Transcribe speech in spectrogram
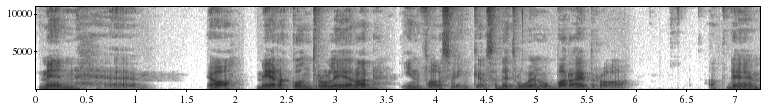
men eh, ja, mera kontrollerad infallsvinkel, så det tror jag nog bara är bra. Att det,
